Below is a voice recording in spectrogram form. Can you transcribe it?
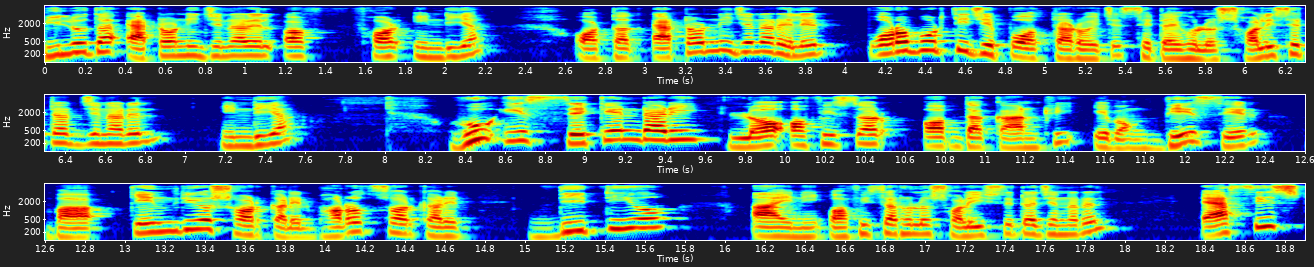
below the attorney general of for India অর্থাৎ অ্যাটর্নি জেনারেলের পরবর্তী যে পদটা রয়েছে, সেটাই হলো solicitor general India who is secondary law officer of the country এবং দেশের বা কেন্দ্রীয় সরকারের, ভারত সরকারের দ্বিতীয় আইনি অফিসার হলো solicitor general assist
